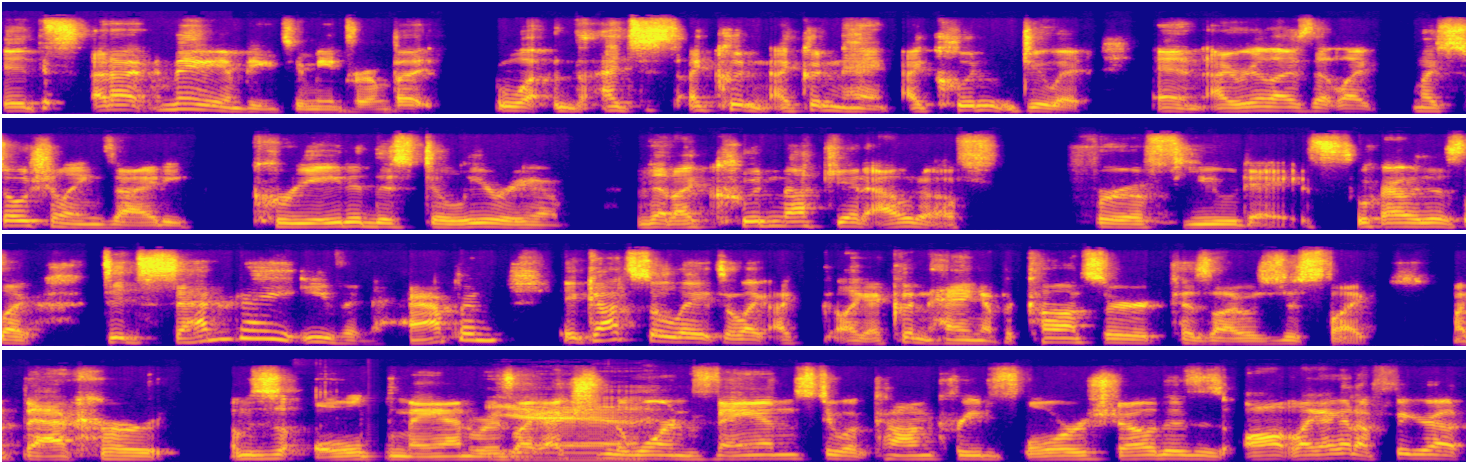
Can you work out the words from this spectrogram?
it's and I maybe I'm being too mean for him, but what I just I couldn't I couldn't hang I couldn't do it, and I realized that like my social anxiety created this delirium that I could not get out of for a few days where I was just like, did Saturday even happen? It got so late, so like I like I couldn't hang at the concert because I was just like my back hurt. I was this old man where it's like I shouldn't have worn Vans to a concrete floor show. This is all like I gotta figure out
